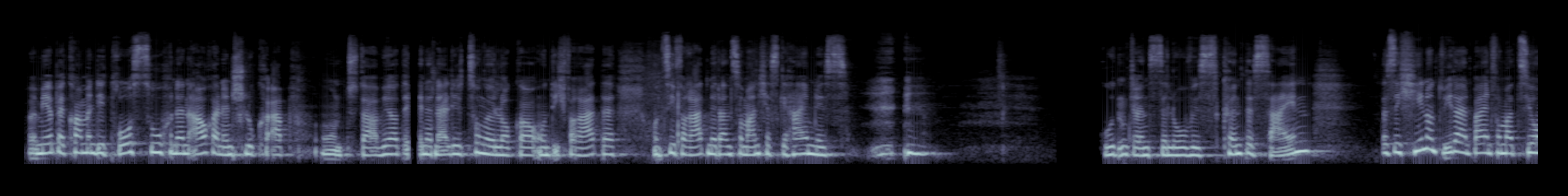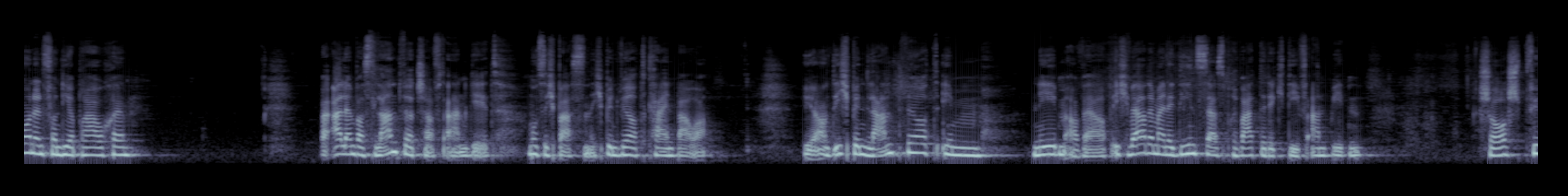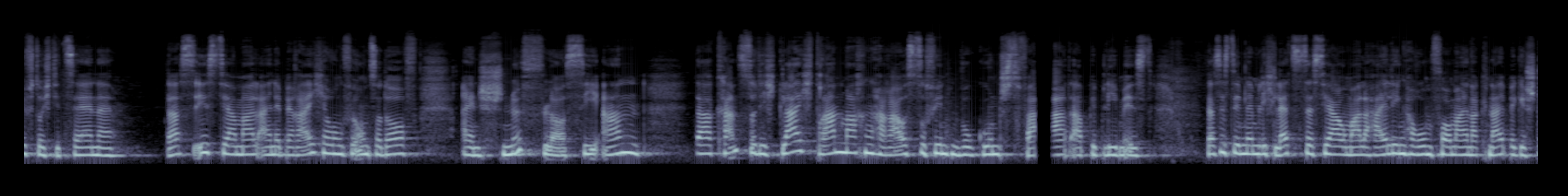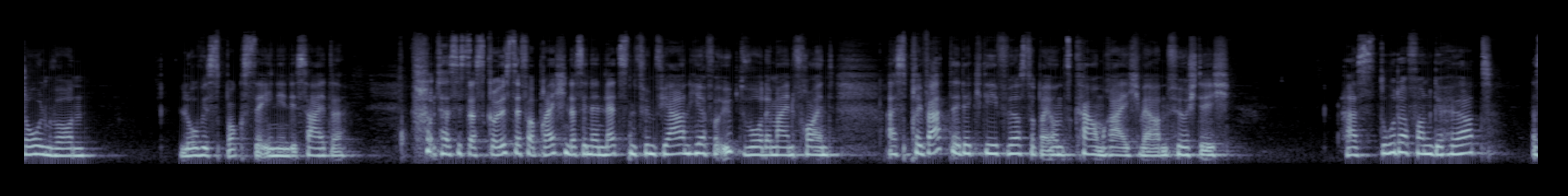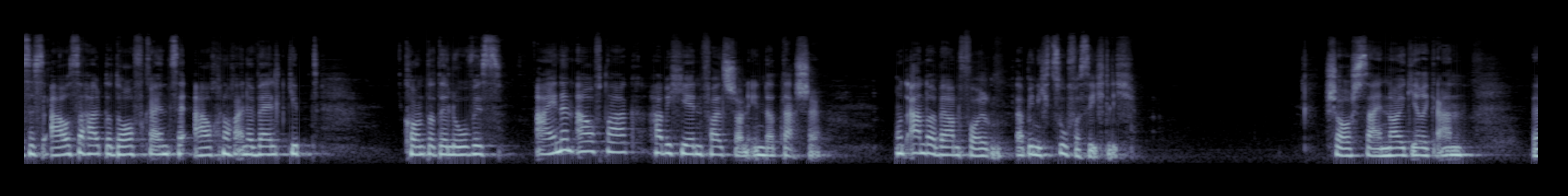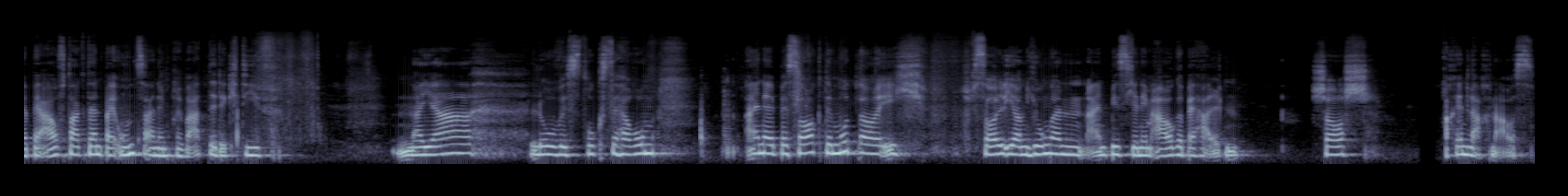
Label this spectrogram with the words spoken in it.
Bei mir bekommen die Trostsuchenden auch einen Schluck ab und da wird ihnen schnell die Zunge locker und ich verrate und sie verraten mir dann so manches Geheimnis. Guten grinste Lovis, könnte es sein, dass ich hin und wieder ein paar Informationen von dir brauche. Bei allem, was Landwirtschaft angeht, muss ich passen. Ich bin Wirt, kein Bauer. Ja, und ich bin Landwirt im Nebenerwerb. Ich werde meine Dienste als Privatdetektiv anbieten. Schorsch pfiff durch die Zähne. Das ist ja mal eine Bereicherung für unser Dorf. Ein Schnüffler, sieh an. Da kannst du dich gleich dran machen, herauszufinden, wo Gunschs Fahrrad abgeblieben ist. Das ist ihm nämlich letztes Jahr um alle Heiligen herum vor meiner Kneipe gestohlen worden. Lovis boxte ihn in die Seite. Das ist das größte Verbrechen, das in den letzten fünf Jahren hier verübt wurde, mein Freund. Als Privatdetektiv wirst du bei uns kaum reich werden, fürchte ich. Hast du davon gehört, dass es außerhalb der Dorfgrenze auch noch eine Welt gibt? konterte Lovis. Einen Auftrag habe ich jedenfalls schon in der Tasche. Und andere werden folgen, da bin ich zuversichtlich. George sah ihn neugierig an. Wer beauftragt denn bei uns einen Privatdetektiv? Naja, Lovis druckste herum. Eine besorgte Mutter, ich soll ihren Jungen ein bisschen im Auge behalten. Schorsch brach in Lachen aus.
